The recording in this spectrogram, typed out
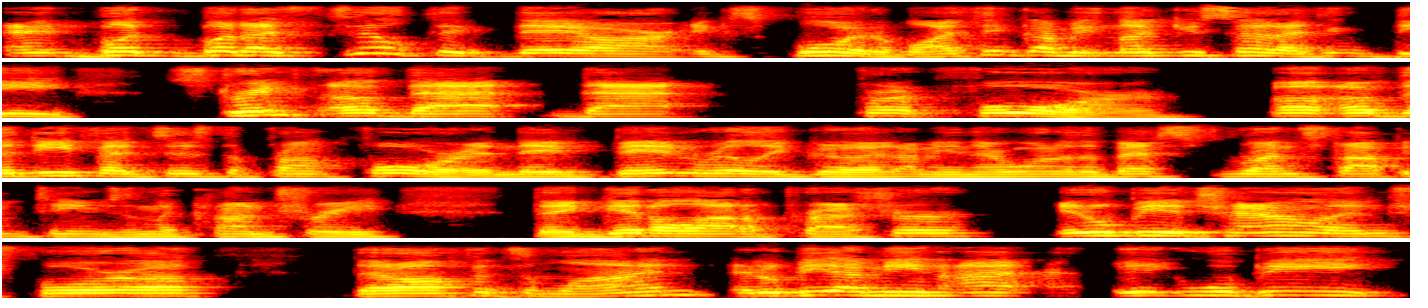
and but but I still think they are exploitable. I think, I mean, like you said, I think the strength of that that front four uh, of the defense is the front four, and they've been really good. I mean, they're one of the best run stopping teams in the country. They get a lot of pressure. It'll be a challenge for uh, that offensive line. It'll be, I mean, I, it will be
